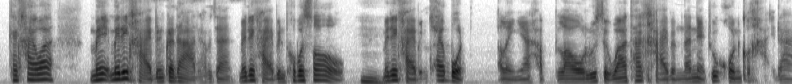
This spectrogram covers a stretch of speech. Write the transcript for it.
ๆคล้าย ๆ ว่าไม่ไม่ได้ขายเป็นกระดาษครับอาจารย์ไม่ได้ขายเป็น proposal ไม่ได้ขายเป็นแค่บทอะไรเงี้ยครับเรารู้สึกว่าถ้าขายแบบนั้นเนี่ยทุกคนก็ขายได้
